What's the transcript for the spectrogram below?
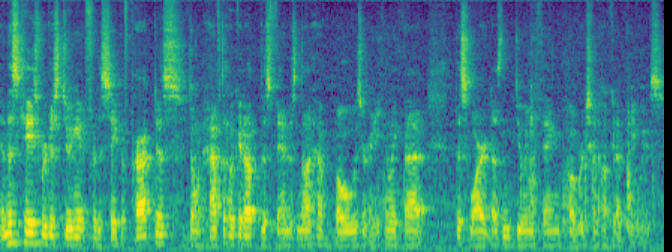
In this case, we're just doing it for the sake of practice. Don't have to hook it up. This van does not have Bose or anything like that. This wire doesn't do anything, but we're just going to hook it up anyways.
